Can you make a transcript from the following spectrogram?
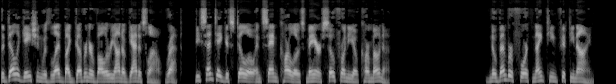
The delegation was led by Governor Valeriano Gatuslao, Rep. Vicente Gastillo and San Carlos Mayor Sofronio Carmona November 4, 1959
